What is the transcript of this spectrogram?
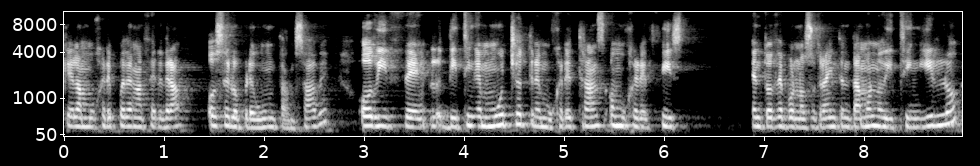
que las mujeres pueden hacer drag o se lo preguntan, ¿sabes? O dicen, distinguen mucho entre mujeres trans o mujeres cis. Entonces, pues nosotras intentamos no distinguirlo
